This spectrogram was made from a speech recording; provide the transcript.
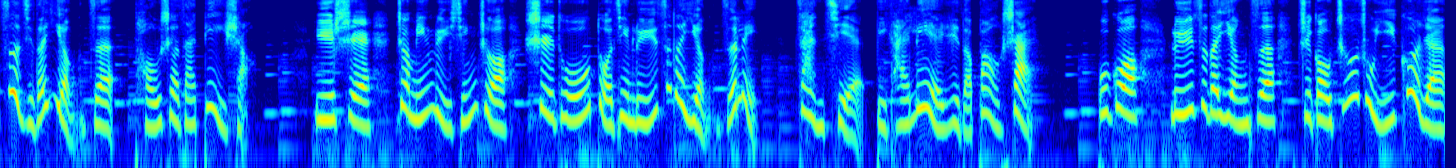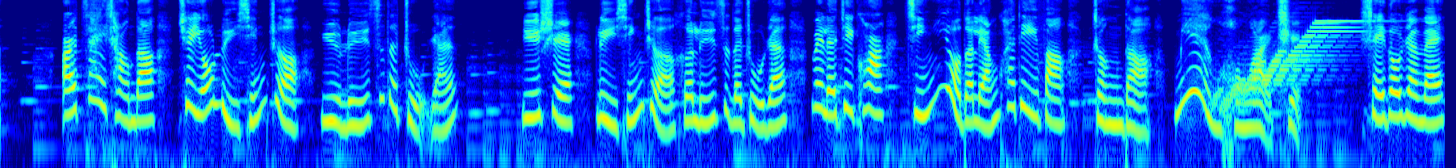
自己的影子投射在地上。于是这名旅行者试图躲进驴子的影子里，暂且避开烈日的暴晒。不过，驴子的影子只够遮住一个人，而在场的却有旅行者与驴子的主人。于是，旅行者和驴子的主人为了这块仅有的凉快地方争得面红耳赤，谁都认为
